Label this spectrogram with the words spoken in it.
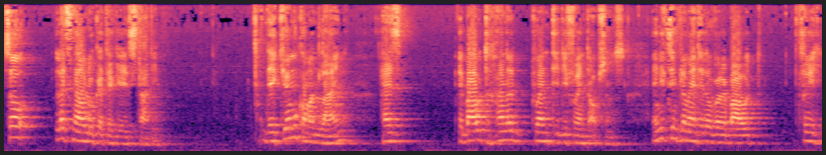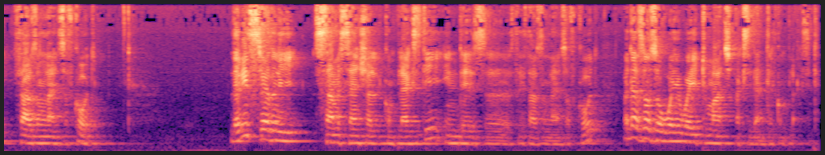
So let's now look at a case study. The QEMU command line has about 120 different options and it's implemented over about 3,000 lines of code. There is certainly some essential complexity in these uh, 3,000 lines of code, but there's also way, way too much accidental complexity.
